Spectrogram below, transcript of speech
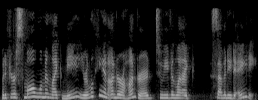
But if you're a small woman like me, you're looking at under 100 to even like 70 to 80.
